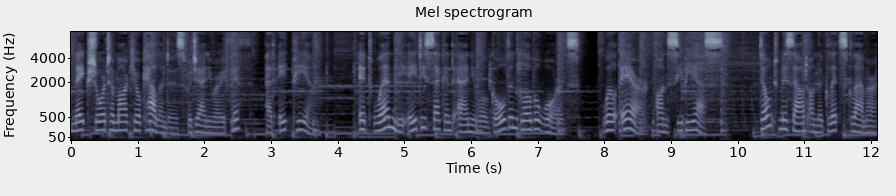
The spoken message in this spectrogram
Make sure to mark your calendars for January 5th at 8 p.m. It when the 82nd Annual Golden Globe Awards will air on CBS. Don't miss out on the glitz, glamour,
